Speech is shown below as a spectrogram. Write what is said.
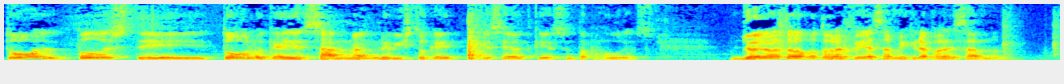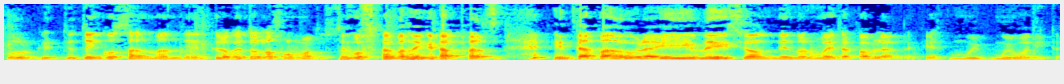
todo, todo este. Todo lo que hay de Sandman lo he visto que, que, sea, que son tapas duras. Yo le he tomado fotografías a mis grapas de Sandman. Porque yo tengo Sandman en creo que todos los formatos. Tengo Sandman en grapas, en tapa dura y una edición enorme de tapa blanda, que es muy, muy bonita.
